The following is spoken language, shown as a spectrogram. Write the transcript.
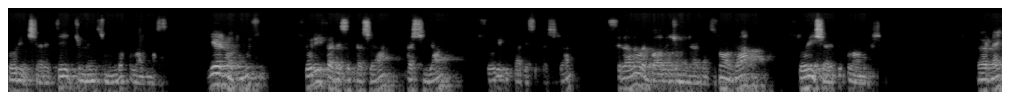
soru işareti cümlenin sonunda kullanılmaz. Diğer notumuz soru ifadesi taşıyan, taşıyan, soru ifadesi taşıyan sıralı ve bağlı cümlelerden sonra soru işareti kullanılır. Örnek,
